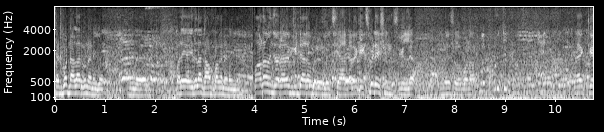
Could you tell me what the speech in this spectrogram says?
தேர்ட் பார்ட் நல்லா இருக்கும்னு நினைக்கிறேன். இந்த பழைய இதெல்லாம் காமிப்பாங்கன்னு நினைக்கிறேன். படம் கொஞ்சம் ஓரளவு மிட்டார மாதிரி இருந்துச்சு. அந்த அளவுக்கு எக்ஸ்பெக்டேஷன்ஸ் இல்லை. உண்மையை சொல்ல போனால் எனக்கு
